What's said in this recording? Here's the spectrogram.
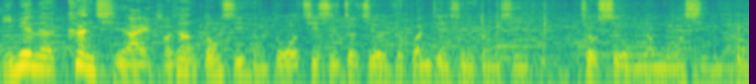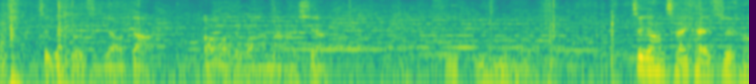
里面呢看起来好像东西很多，其实就只有一个关键性的东西，就是我们的模型了。这个盒子比较大，好好的把它拿一下。这个拆开最好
